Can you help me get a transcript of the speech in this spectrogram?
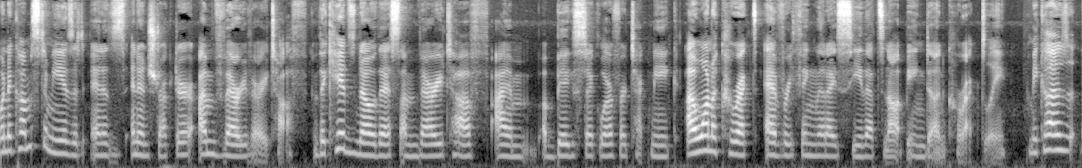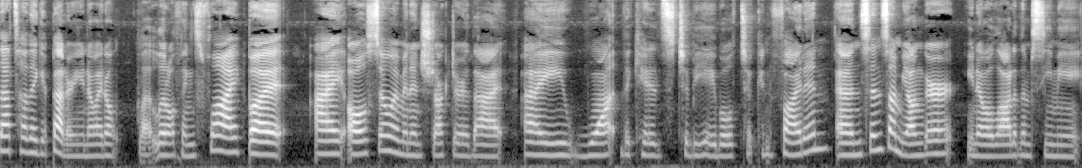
When it comes to me as, a, as an instructor, I'm very, very tough. The kids know this. I'm very tough. I'm a big stickler for technique. I want to correct everything that I see that's not being done correctly because that's how they get better. You know, I don't let little things fly, but I also am an instructor that I want the kids to be able to confide in. And since I'm younger, you know, a lot of them see me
